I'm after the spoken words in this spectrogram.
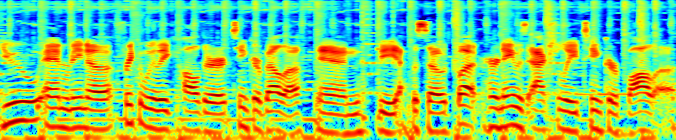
you and Rena frequently called her Tinker Bella in the episode, but her name is actually Tinker Balla,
